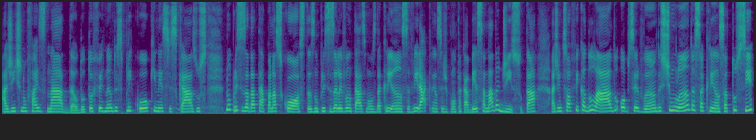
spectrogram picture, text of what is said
a gente não faz nada. O doutor Fernando explicou que nesses casos não precisa dar tapa nas costas, não precisa levantar as mãos da criança, virar a criança de ponta cabeça, nada disso, tá? A gente só fica do lado, observando, estimulando essa criança a tossir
